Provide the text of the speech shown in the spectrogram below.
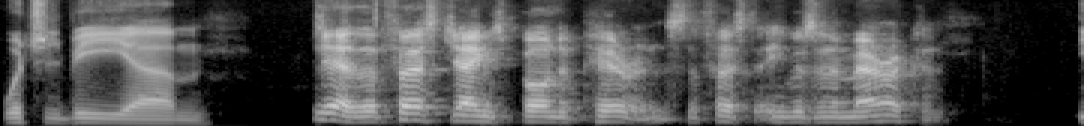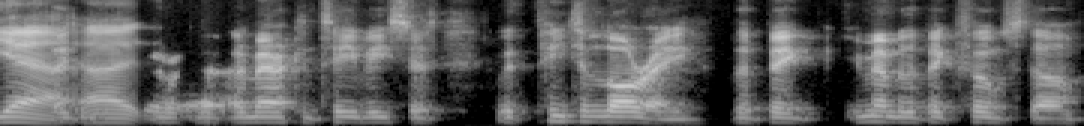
which would be, um, Yeah, the first James Bond appearance. The first he was an American. yeah, uh, American TV series with Peter Lorre, the big. You remember the big film star?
